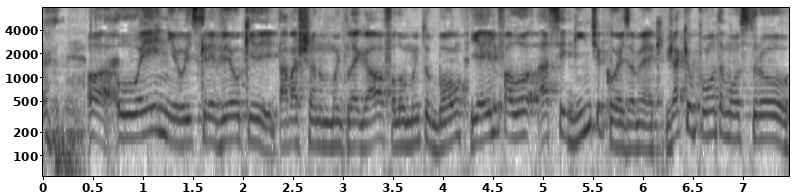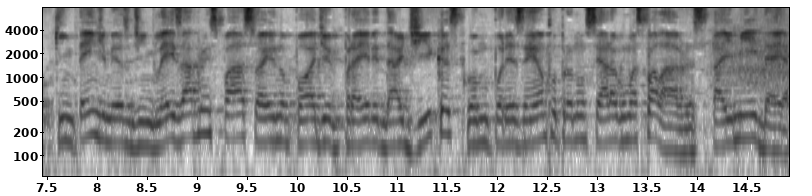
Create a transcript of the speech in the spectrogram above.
Ó, o Enio escreveu que tava achando muito legal, falou muito bom, e aí ele falou a seguinte coisa, Mac. Já que o Ponta mostrou que entende mesmo de inglês, abre um espaço aí no pod para ele dar dicas, como por exemplo, pronunciar algumas palavras. Tá aí minha ideia.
